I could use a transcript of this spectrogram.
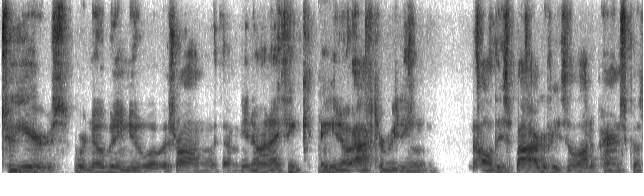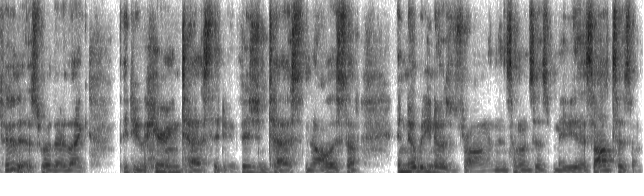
two years where nobody knew what was wrong with him, you know? And I think, hmm. you know, after reading all these biographies, a lot of parents go through this where they're like, they do hearing tests, they do vision tests, and all this stuff, and nobody knows what's wrong. And then someone says, maybe that's autism.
